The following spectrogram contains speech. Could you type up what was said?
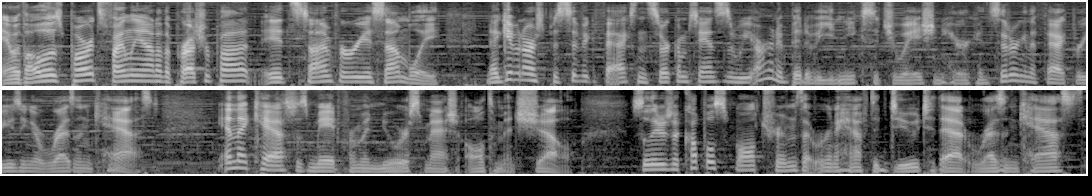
And with all those parts finally out of the pressure pot, it's time for reassembly. Now given our specific facts and circumstances, we are in a bit of a unique situation here considering the fact we're using a resin cast, and that cast was made from a newer Smash Ultimate shell. So there's a couple small trims that we're going to have to do to that resin cast.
